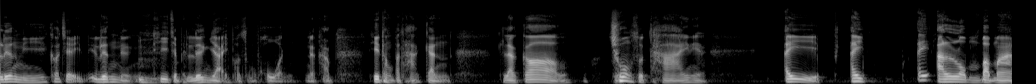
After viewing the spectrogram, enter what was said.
เรื่องนี้ก็จะอีกเรื่องหนึ่งที่จะเป็นเรื่องใหญ่พอสมควรนะครับ ที่ต้องปะทะกัน แล้วก็ช่วงสุดท้ายเนี่ยไอ้ไอ้ไอ้อารมณ์ประมาณ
